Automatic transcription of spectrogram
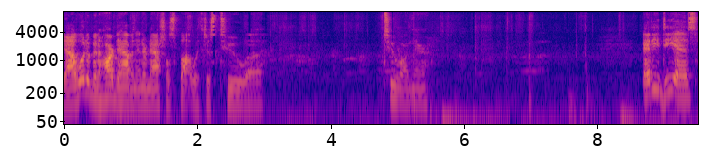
Yeah, it would have been hard to have an international spot with just two uh, two on there. Eddie Diaz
